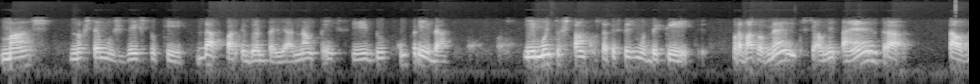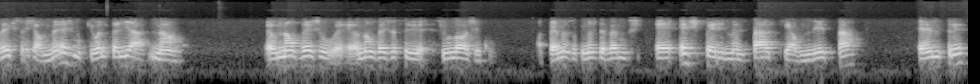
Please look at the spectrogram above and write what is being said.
mas nós temos visto que da parte do MPLA não tem sido cumprida. E muitos estão com o ceticismo de que provavelmente se a UNITA entra, talvez seja o mesmo que o MPLA. Não eu não vejo, eu não vejo esse, esse lógico. Apenas o que nós devemos é experimentar que a UNITA entre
